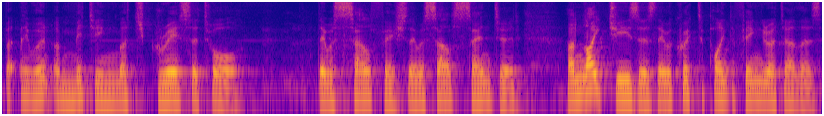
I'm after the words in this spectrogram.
but they weren't omitting much grace at all. They were selfish, they were self centered, Unlike Jesus, they were quick to point the finger at others.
